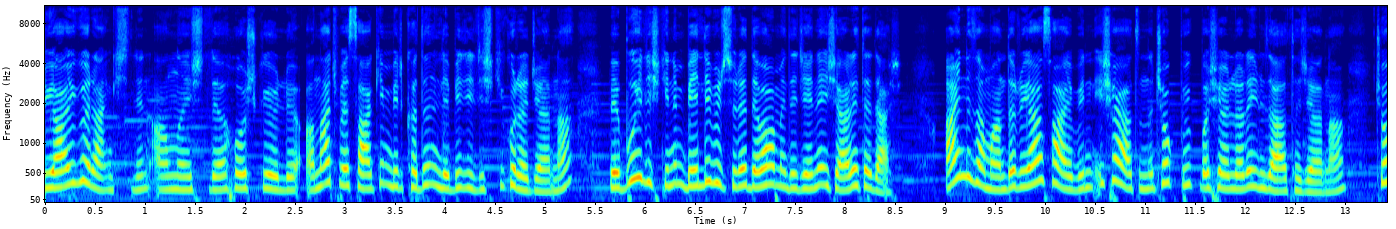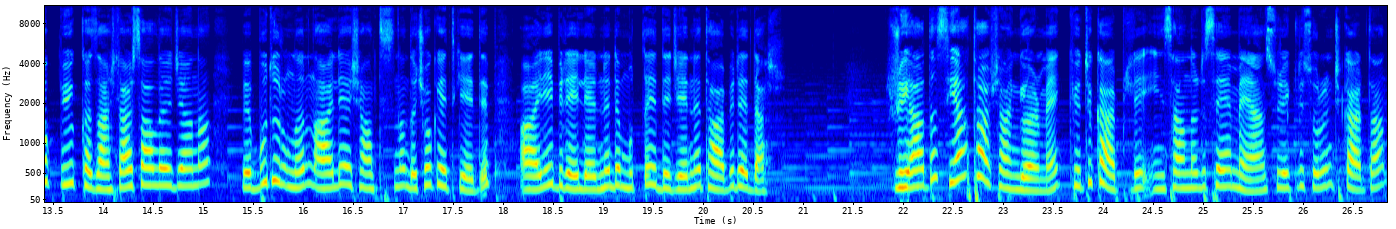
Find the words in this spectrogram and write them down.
rüyayı gören kişinin anlayışlı, hoşgörülü, anaç ve sakin bir kadın ile bir ilişki kuracağına ve bu ilişkinin belli bir süre devam edeceğine işaret eder. Aynı zamanda rüya sahibinin iş hayatında çok büyük başarılara imza atacağına, çok büyük kazançlar sağlayacağına ve bu durumların aile yaşantısına da çok etki edip aile bireylerini de mutlu edeceğine tabir eder. Rüyada siyah tavşan görmek, kötü kalpli, insanları sevmeyen, sürekli sorun çıkartan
